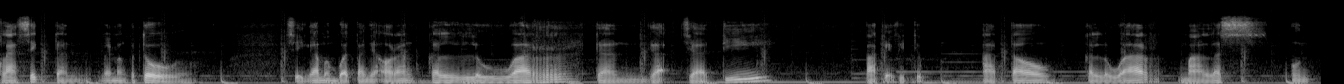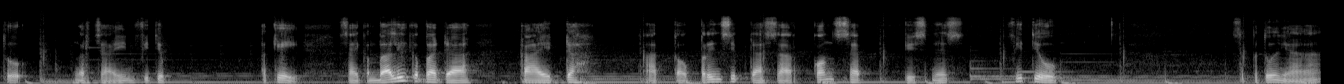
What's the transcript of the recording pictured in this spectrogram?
klasik dan memang betul. Sehingga membuat banyak orang keluar dan gak jadi pakai video atau keluar males untuk ngerjain video. Oke, saya kembali kepada kaidah atau prinsip dasar konsep bisnis video. Sebetulnya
